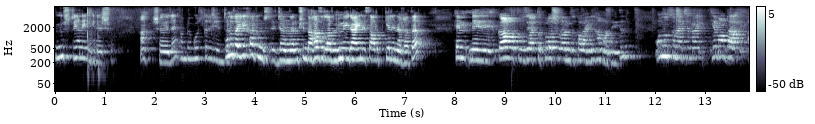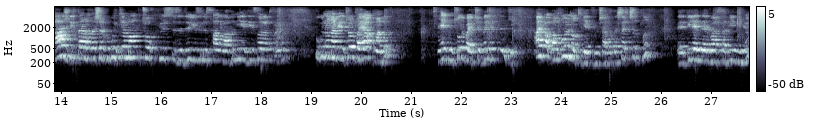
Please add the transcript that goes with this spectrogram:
Üstüye ne girer şu? Hah şöyle. Tamam ben göstereceğim. Bunu da yıkadım canlarım. Şimdi hazırladım Hümeyra iğnesi alıp gelene kadar. Hem e, kahvaltımızı yaptık, bulaşıklarımızı falan yıkamadıydım. Ondan sonra Kemal, Kemal da ağaç gitti arkadaşlar. Bugün Kemal çok yüzsüzdü. Yüzünü salladı. Niye diye sorarsanız. Bugün ona ben çorba yapmadım. Her gün çorba içiyor. Ben de dedim ki Ay babam koyun otu getirmiş arkadaşlar. Çıtlık. E, bilenler varsa bilmiyor.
